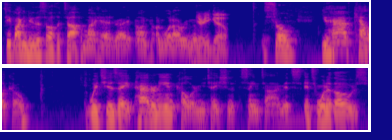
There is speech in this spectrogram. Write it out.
see if I can do this off the top of my head, right? On on what I remember. There you go. So you have calico, which is a pattern and color mutation at the same time. It's it's one of those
